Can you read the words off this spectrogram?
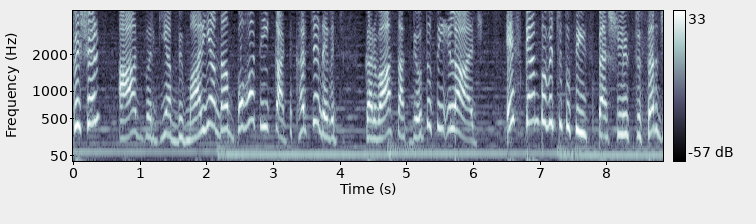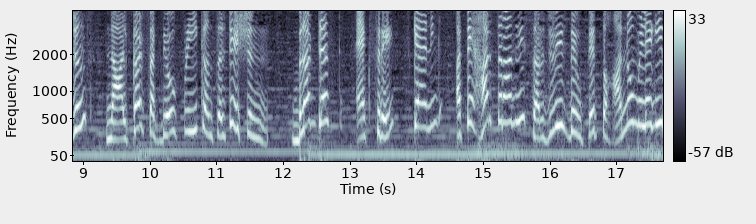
fissure ਆਦ ਵਰਗੀਆਂ ਬਿਮਾਰੀਆਂ ਦਾ ਬਹੁਤ ਹੀ ਘੱਟ ਖਰਚੇ ਦੇ ਵਿੱਚ ਕਰਵਾ ਸਕਦੇ ਹੋ ਤੁਸੀਂ ਇਲਾਜ। ਇਸ ਕੈਂਪ ਵਿੱਚ ਤੁਸੀਂ ਸਪੈਸ਼ਲਿਸਟ ਸਰਜਨਸ ਨਾਲ ਕਰ ਸਕਦੇ ਹੋ free consultation blood test X-ray scanning ਅਤੇ ਹਰ ਤਰ੍ਹਾਂ ਦੀ ਸਰਜਰੀਜ਼ ਦੇ ਉੱਤੇ ਤੁਹਾਨੂੰ ਮਿਲੇਗੀ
